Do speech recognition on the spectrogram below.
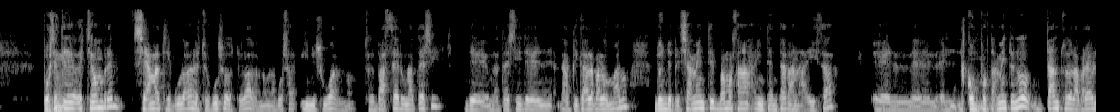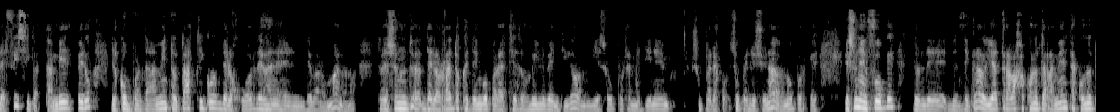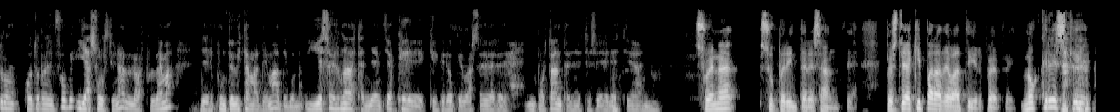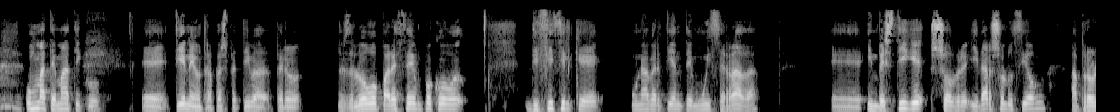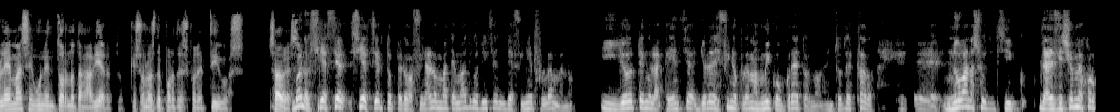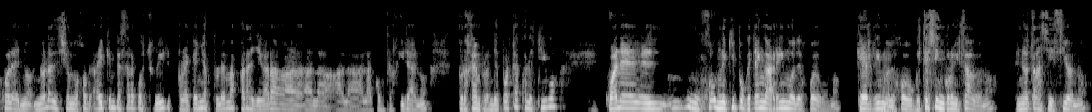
Pues este, mm. este, hombre se ha matriculado en nuestro curso de doctorado, ¿no? Una cosa inusual, ¿no? Entonces va a hacer una tesis, de, una tesis de, de aplicar al balonmano, donde precisamente vamos a intentar analizar el, comportamiento, no tanto de la variable física, también, pero el comportamiento táctico de los jugadores de, balonmano, ¿no? Entonces, es uno de los retos que tengo para este 2022, y eso pues me tiene súper super ilusionado, ¿no? Porque es un enfoque donde, donde, claro, ya trabajas con otras herramientas, con otro, con otro enfoque y a solucionar los problemas desde el punto de vista matemático, Y esa es una de las tendencias que, que creo que va a ser importante en este, en este año. Suena súper interesante. Pero estoy aquí para debatir, Pepe. ¿No crees que un matemático eh, tiene otra perspectiva, pero desde luego parece un poco difícil que una vertiente muy cerrada eh, investigue sobre y dar solución a problemas en un entorno tan abierto, que son los deportes colectivos. ¿Sabes? Bueno, sí es, sí es cierto, pero al final los matemáticos dicen definir problemas, ¿no? Y yo tengo la experiencia, yo le defino problemas muy concretos, ¿no? Entonces, claro, eh, no van a decir, la decisión mejor cuál es, no, no la decisión mejor, hay que empezar a construir pequeños problemas para llegar a, la, complejidad, ¿no? Por ejemplo, en deportes colectivos, ¿cuál es un, equipo que tenga ritmo de juego, ¿no? ¿Qué es ritmo de mm. juego? Que esté sincronizado, ¿no? En una transición, ¿no?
